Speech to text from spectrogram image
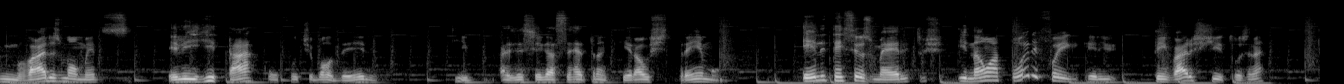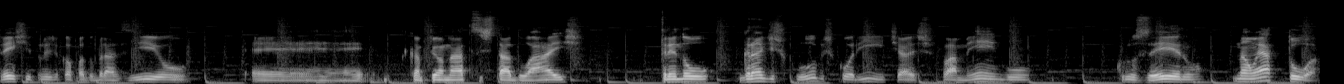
em vários momentos ele irritar com o futebol dele, que às vezes chega a ser retranqueiro ao extremo, ele tem seus méritos e não à toa ele foi. Ele tem vários títulos, né? Três títulos de Copa do Brasil, é, campeonatos estaduais, treinou grandes clubes, Corinthians, Flamengo, Cruzeiro. Não é à toa.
